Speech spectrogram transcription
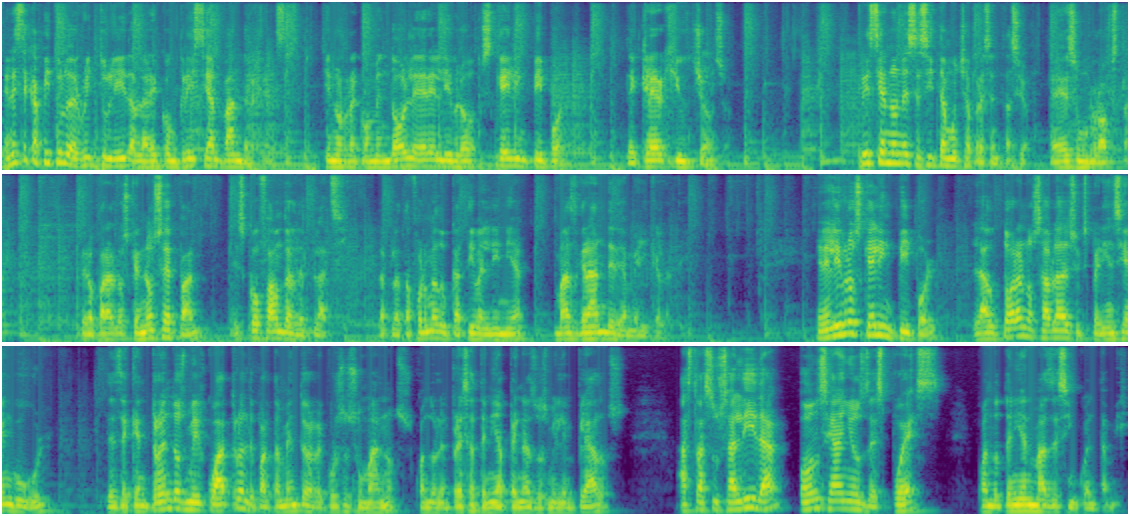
En este capítulo de Read to Lead hablaré con Christian Vanderhelst, quien nos recomendó leer el libro Scaling People de Claire Hughes Johnson. Christian no necesita mucha presentación, es un rockstar, pero para los que no sepan, es co-founder de Platzi, la plataforma educativa en línea más grande de América Latina. En el libro Scaling People, la autora nos habla de su experiencia en Google, desde que entró en 2004 al Departamento de Recursos Humanos, cuando la empresa tenía apenas 2.000 empleados, hasta su salida 11 años después, cuando tenían más de 50 mil.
